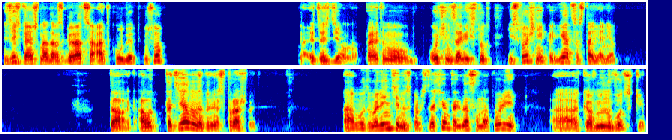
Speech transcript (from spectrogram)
здесь, конечно, надо разбираться, откуда этот кусок это сделано. Поэтому очень зависит от источника и от состояния. Так, а вот Татьяна, например, спрашивает. А, вот Валентина спрашивает, зачем тогда санатории а, Кавминводские?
